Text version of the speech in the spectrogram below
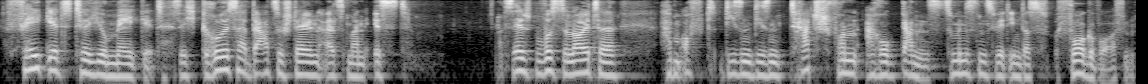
Fake it till you make it, sich größer darzustellen, als man ist. Selbstbewusste Leute haben oft diesen, diesen Touch von Arroganz, zumindest wird ihnen das vorgeworfen.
